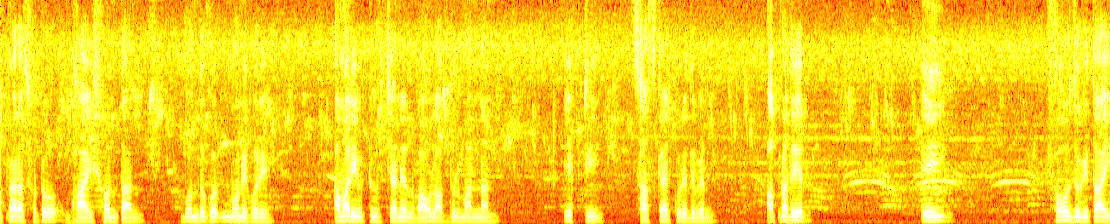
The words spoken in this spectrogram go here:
আপনারা ছোট ভাই, সন্তান, বন্ধু মনে করে আমার ইউটিউব চ্যানেল বাউল আব্দুল মান্নান একটি সাবস্ক্রাইব করে দেবেন। আপনাদের এই সহযোগিতায়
